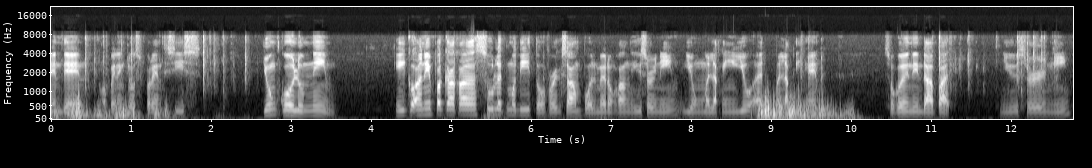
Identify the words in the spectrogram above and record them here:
And then, open and close parenthesis, yung column name. Okay, kung ano yung pagkakasulat mo dito, for example, meron kang username, yung malaking U at malaking N. So, ganoon din dapat. Username.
